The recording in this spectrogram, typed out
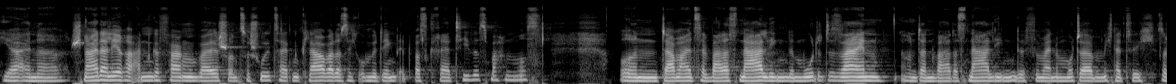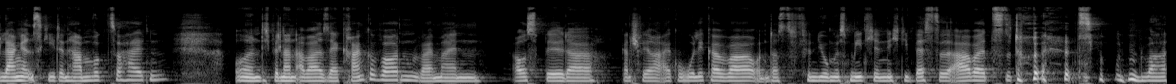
hier eine Schneiderlehre angefangen, weil schon zu Schulzeiten klar war, dass ich unbedingt etwas Kreatives machen muss. Und damals war das naheliegende Modedesign und dann war das naheliegende für meine Mutter, mich natürlich, solange es geht, in Hamburg zu halten. Und ich bin dann aber sehr krank geworden, weil mein Ausbilder ganz schwerer Alkoholiker war und das für ein junges Mädchen nicht die beste Arbeitssituation war.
